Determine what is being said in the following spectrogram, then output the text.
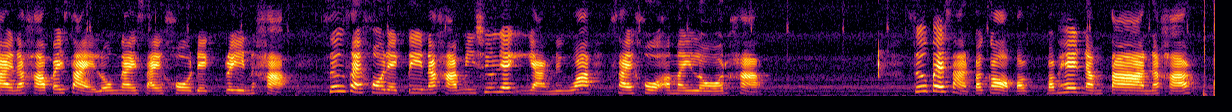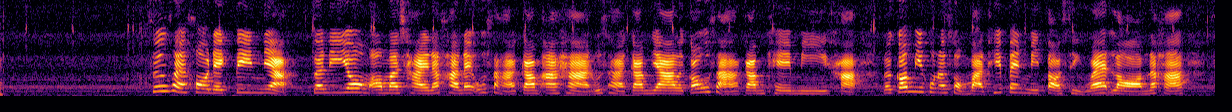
ดๆนะคะ ไปใส่ลงในไซโคเดกตรีนค่ะ ซึ่งไซโคเดกตรีนนะคะ มีชื่อเรียกอีกอย่างหนึ่งว่าไซโคอะไมโลสค่ะ ซึ่งเป็นสารประกอบประประเภทน้ำตาลนะคะ ซึ่งไซโคเดกตรินเนี่ยจะนิยมเอามาใช้นะคะในอุตสาหกรรมอาหาร อุตสาหกรรมยา แล้วก็อุตสาหกรรมเคมีค่ะ แล้วก็มีคุณสมบัติที่เป็นมิตรต่อสิ่งแวดล้อมนะคะไซ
